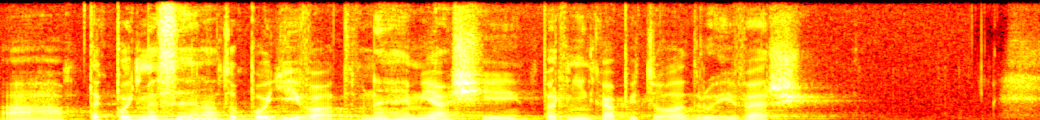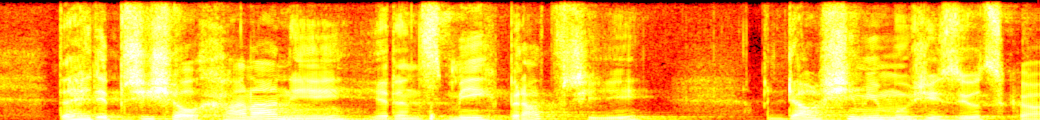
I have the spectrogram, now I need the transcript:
A tak pojďme se na to podívat. V Nehemjaši, první kapitola, druhý verš. Tehdy přišel Hanani, jeden z mých bratří, a dalšími muži z Judska,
